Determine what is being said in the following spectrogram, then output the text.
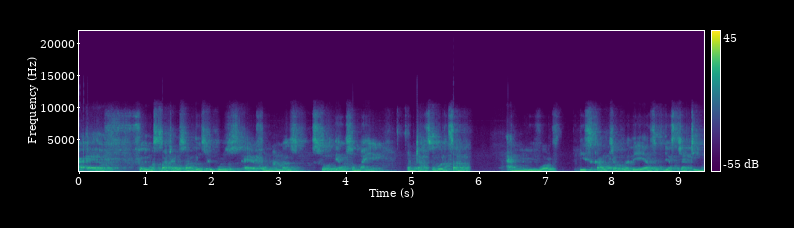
Uh, for the most part, I also have those people's uh, phone numbers, so they're also my contacts on WhatsApp. And we've evolved this culture over the years of just chatting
